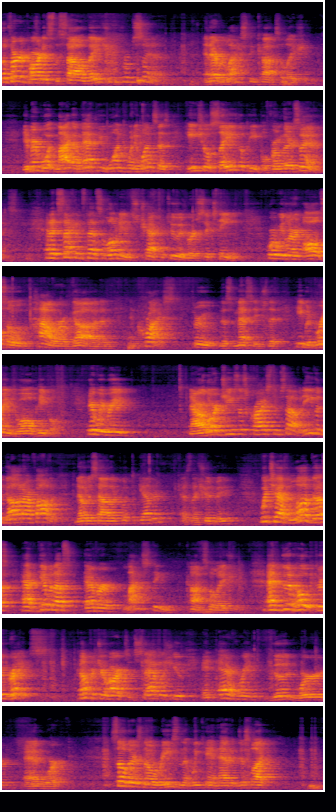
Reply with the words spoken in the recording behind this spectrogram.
The third part is the salvation from sin and everlasting consolation. You remember what uh, Matthew 1.21 says, He shall save the people from their sins. And at 2 Thessalonians chapter 2 and verse 16, where we learn also the power of God and, and Christ through this message that he would bring to all people. Here we read, Now our Lord Jesus Christ himself, and even God our Father, notice how they're put together, as they should be, which hath loved us, hath given us everlasting consolation, and good hope through grace. Comfort your hearts, and establish you in every good word and work. So there's no reason that we can't have it just like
